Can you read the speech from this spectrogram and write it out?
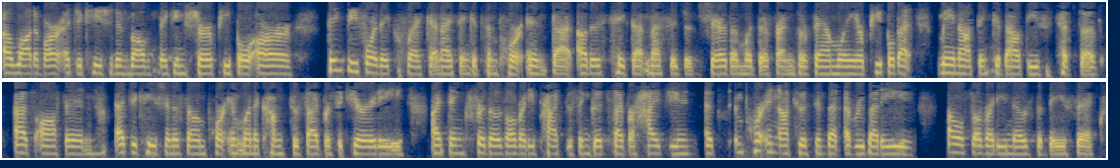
A lot of our education involves making sure people are think before they click. And I think it's important that others take that message and share them with their friends or family or people that may not think about these tips as, as often. Education is so important when it comes to cybersecurity. I think for those already practicing good cyber hygiene, it's important not to assume that everybody else already knows the basics.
